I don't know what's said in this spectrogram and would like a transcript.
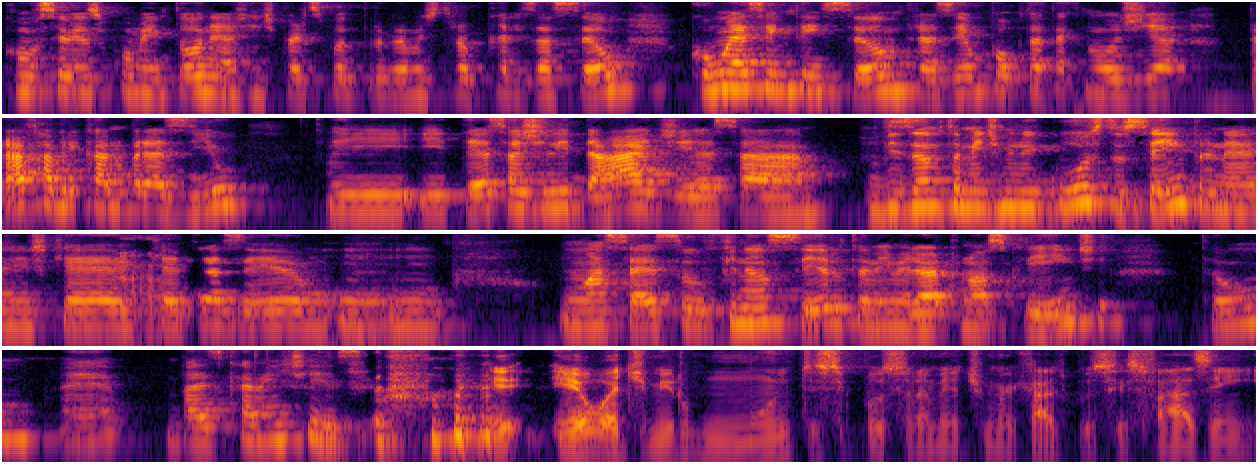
como você mesmo comentou, né? A gente participou do programa de tropicalização com essa intenção, trazer um pouco da tecnologia para fabricar no Brasil e, e, ter essa agilidade, essa visando também diminuir custos sempre, né? A gente quer, uhum. quer trazer um, um, um, acesso financeiro também melhor para o nosso cliente. Então, é Basicamente isso. Eu admiro muito esse posicionamento de mercado que vocês fazem.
